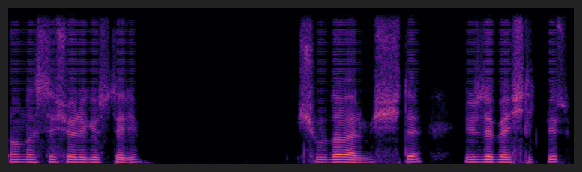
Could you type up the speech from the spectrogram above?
Onu da size şöyle göstereyim. Şurada vermiş işte %5'lik bir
